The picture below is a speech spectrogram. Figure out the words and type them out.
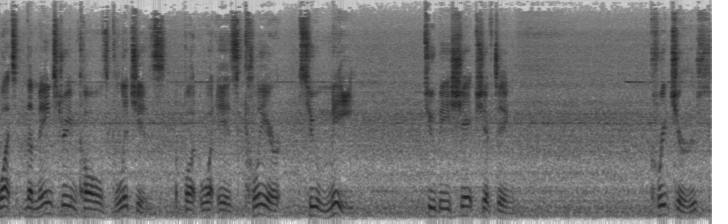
what the mainstream calls glitches, but what is clear to me to be shape shifting creatures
